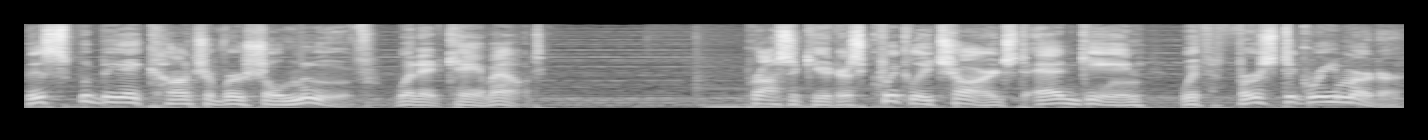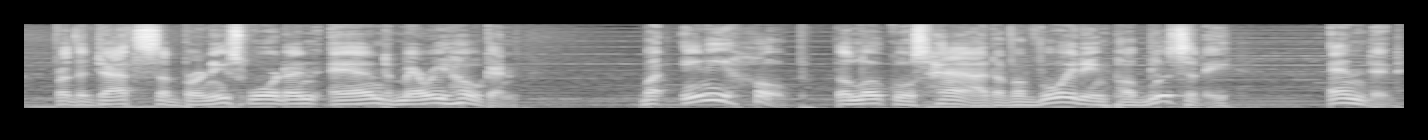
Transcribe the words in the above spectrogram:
this would be a controversial move when it came out. Prosecutors quickly charged Ed Gein with first-degree murder for the deaths of Bernice Worden and Mary Hogan, but any hope the locals had of avoiding publicity ended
